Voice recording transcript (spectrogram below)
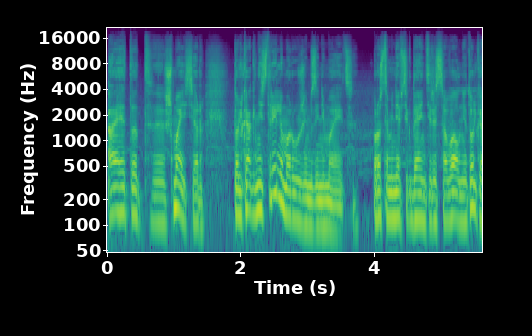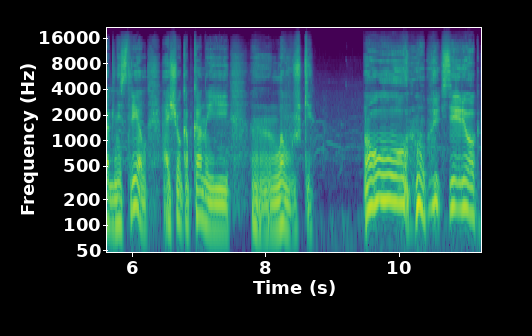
А этот э, Шмайсер только огнестрельным оружием занимается? Просто меня всегда интересовал не только огнестрел, а еще капканы и э, ловушки. О, Серег,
